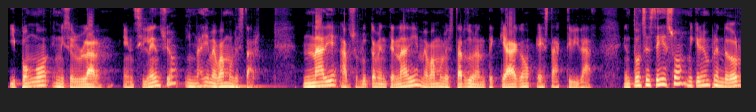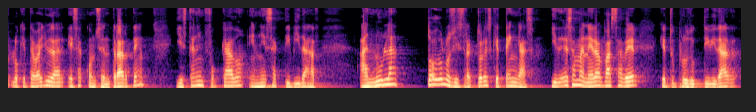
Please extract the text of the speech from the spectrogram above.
Y pongo mi celular en silencio y nadie me va a molestar. Nadie, absolutamente nadie, me va a molestar durante que hago esta actividad. Entonces, de eso, mi querido emprendedor, lo que te va a ayudar es a concentrarte y estar enfocado en esa actividad. Anula todos los distractores que tengas y de esa manera vas a ver que tu productividad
